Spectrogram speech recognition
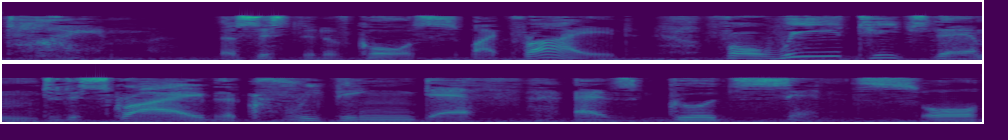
time, assisted, of course, by pride, for we teach them to describe the creeping death as good sense, or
